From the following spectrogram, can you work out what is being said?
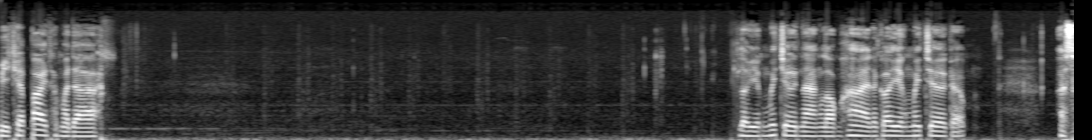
มีแค่ป้ายธรรมดา เรายังไม่เจอนางร้องไห้แล้วก็ยังไม่เจอกับอัศ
